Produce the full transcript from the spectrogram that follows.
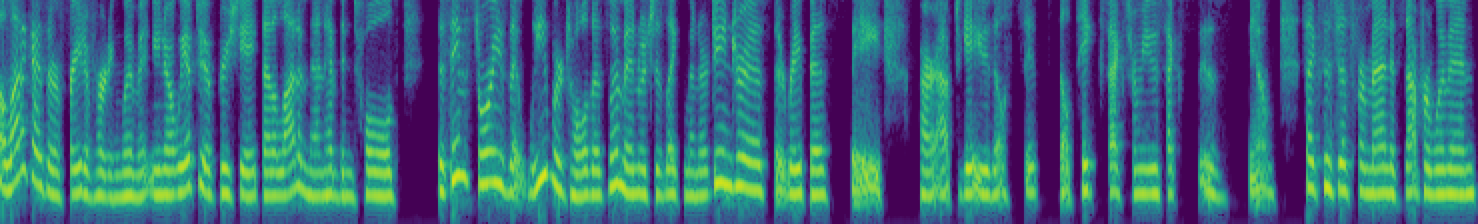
A lot of guys are afraid of hurting women. You know, we have to appreciate that a lot of men have been told the same stories that we were told as women, which is like men are dangerous, they're rapists, they are out to get you, they'll they'll take sex from you. Sex is, you know, sex is just for men, it's not for women,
